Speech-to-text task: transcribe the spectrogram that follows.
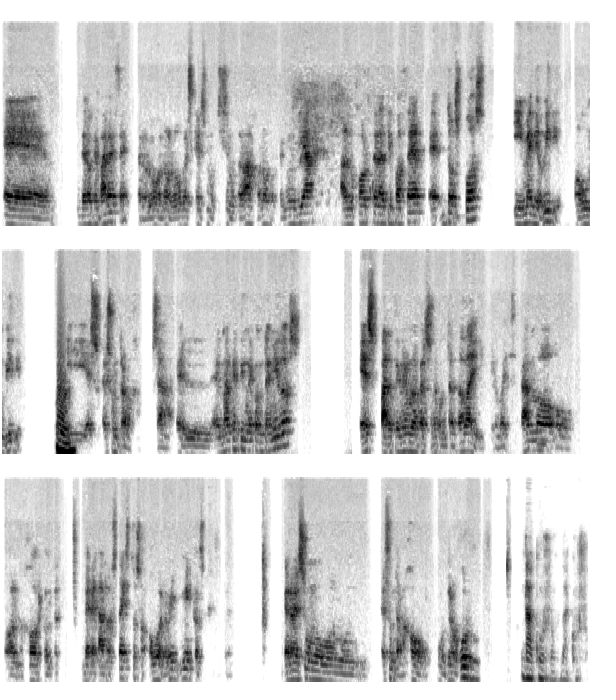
eh, de lo que parece, pero luego no, luego ves que es muchísimo trabajo, ¿no? Porque en un día a lo mejor te da tiempo a hacer eh, dos posts y medio vídeo o un vídeo. Y es, es, un trabajo. O sea, el, el, marketing de contenidos es para tener una persona contratada y que lo vaya sacando o, o a lo mejor delegar los textos o, bueno, mil, cosas. Pero es un, es un trabajo, un curro. Da curro, da curro.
